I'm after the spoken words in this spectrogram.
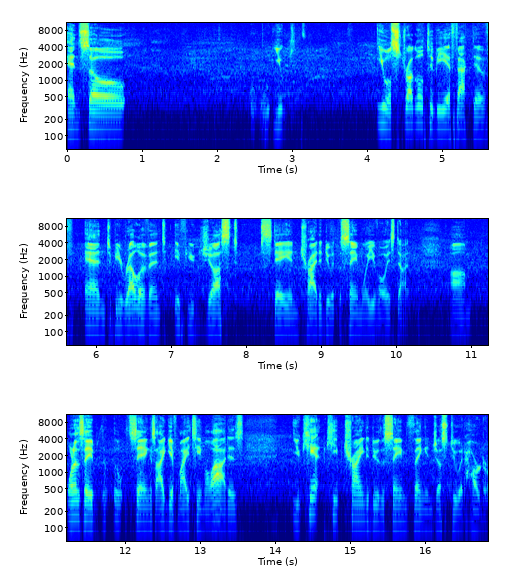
and so you you will struggle to be effective and to be relevant if you just stay and try to do it the same way you've always done. Um, one of the say, sayings I give my team a lot is you can't keep trying to do the same thing and just do it harder.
